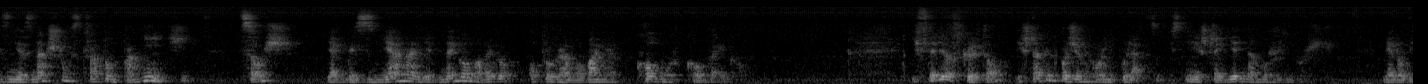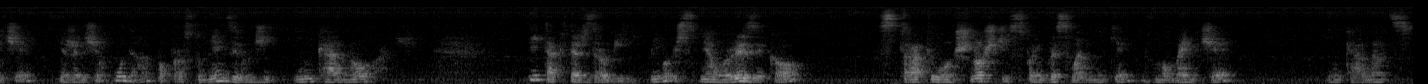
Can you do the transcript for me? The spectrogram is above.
z nieznaczną stratą pamięci, coś jakby zmiana jednego małego oprogramowania komórkowego. I wtedy odkryto, iż na tym poziomie manipulacji istnieje jeszcze jedna możliwość. Mianowicie, jeżeli się uda po prostu między ludzi inkarnować. I tak też zrobili. Mimo iż istniało ryzyko straty łączności z swoim wysłannikiem w momencie inkarnacji.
